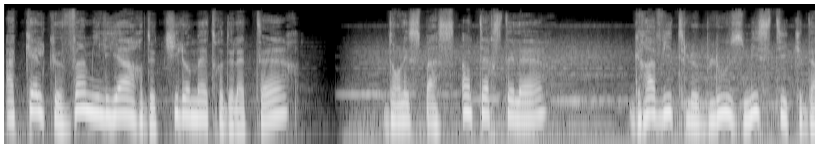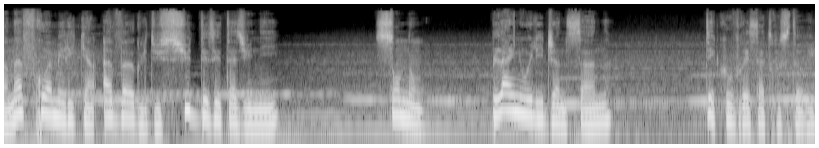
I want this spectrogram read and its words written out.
À quelques 20 milliards de kilomètres de la Terre, dans l'espace interstellaire, gravite le blues mystique d'un Afro-Américain aveugle du sud des États-Unis. Son nom, Blind Willie Johnson. Découvrez sa true story.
